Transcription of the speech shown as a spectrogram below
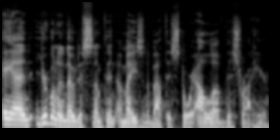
And you're going to notice something amazing about this story. I love this right here.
